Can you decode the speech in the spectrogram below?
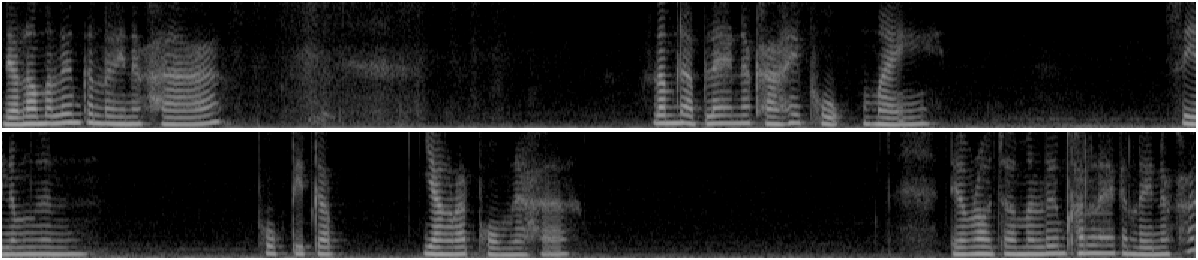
เดี๋ยวเรามาเริ่มกันเลยนะคะลำดับแรกนะคะให้ผูกไหม สีน้ำเงิน ผูกติดกับยางรัดผมนะคะ เดี๋ยวเราจะมาเริ่มขั้นแรกกันเลยนะคะ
